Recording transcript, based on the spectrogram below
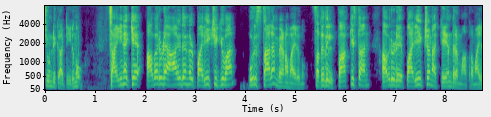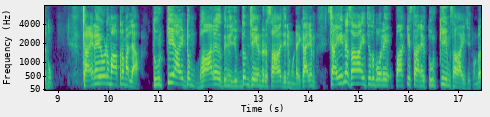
ചൂണ്ടിക്കാട്ടിയിരുന്നു. ചൈനയ്ക്ക് അവരുടെ ആയുധങ്ങൾ പരീക്ഷിക്കുവാൻ ഒരു സ്ഥലം വേണമായിരുന്നു. സത്യത്തിൽ പാകിസ്ഥാൻ അവരുടെ പരീക്ഷണ കേന്ദ്രം മാത്രമായിരുന്നു. ചൈനയോട് മാത്രമല്ല തുർക്കിയായിട്ടും ഭാരതത്തിന് യുദ്ധം ചെയ്യേണ്ട ഒരു സാഹചര്യമുണ്ടായി. കാര്യം ചൈന സഹായിച്ചതുപോലെ പാകിസ്ഥാനെ തുർക്കിയും സഹായിച്ചിട്ടുണ്ട്.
